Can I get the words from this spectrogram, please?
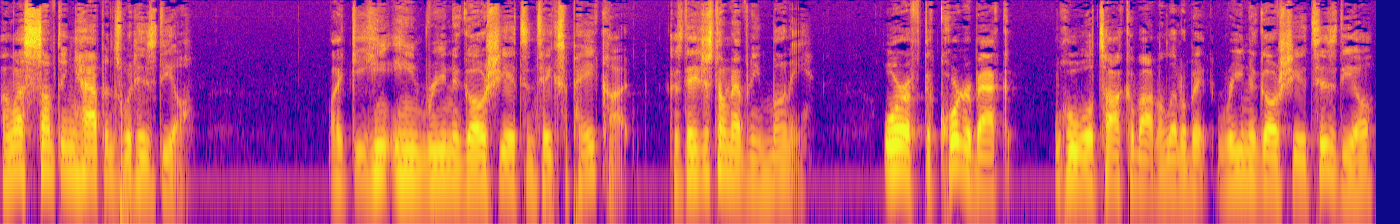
unless something happens with his deal, like he, he renegotiates and takes a pay cut because they just don't have any money, or if the quarterback who we'll talk about in a little bit renegotiates his deal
